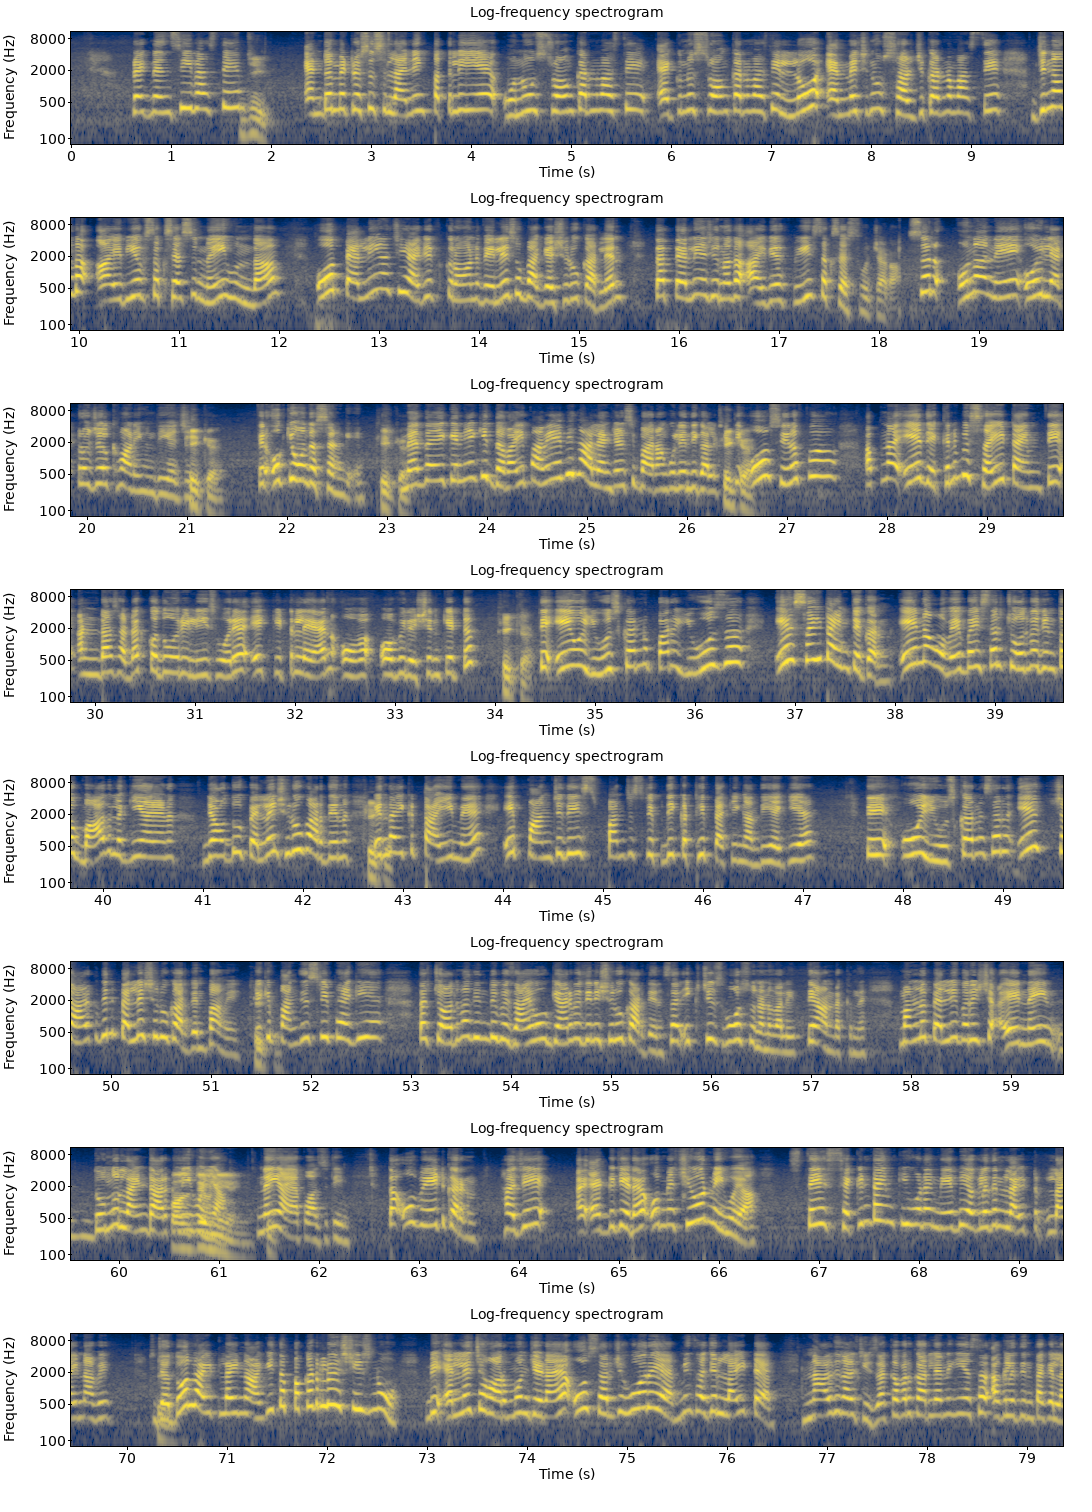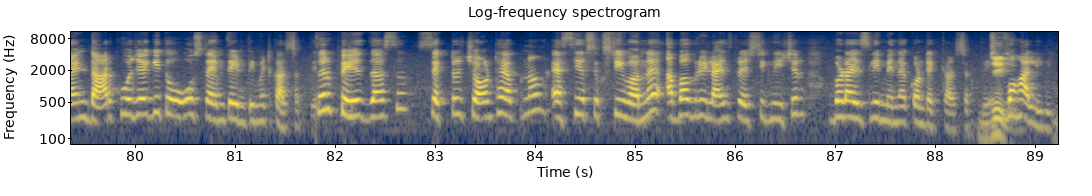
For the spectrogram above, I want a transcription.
ਪ੍ਰੈਗਨੈਂਸੀ ਵਾਸਤੇ ਜੀ। ਐਂਡੋਮੈਟ੍ਰਿਓਸਿਸ ਲਾਈਨਿੰਗ ਪਤਲੀ ਹੈ ਉਹਨੂੰ ਸਟਰੋਂਗ ਕਰਨ ਵਾਸਤੇ ਐਗ ਨੂੰ ਸਟਰੋਂਗ ਕਰਨ ਵਾਸਤੇ ਲੋ ਐਮਐਚ ਨੂੰ ਸਰਜ ਕਰਨ ਵਾਸਤੇ ਜਿਨ੍ਹਾਂ ਦਾ ਆਈਵੀਐਫ ਸਕਸੈਸ ਨਹੀਂ ਹੁੰਦਾ ਉਹ ਪਹਿਲੀਆਂ ਚ ਆਈਵੀਐਫ ਕਰਾਉਣ ਵੇਲੇ ਸੁਭਾਗਿਆ ਸ਼ੁਰੂ ਕਰ ਲੈਣ ਤਾਂ ਪਹਿਲੀਆਂ ਚ ਉਹਨਾਂ ਦਾ ਆਈਵੀਐਫ ਵੀ ਸਕਸੈਸ ਹੋ ਜਾਣਾ। ਸਰ ਉਹਨਾਂ ਨੇ ਉਹ ਇਲੈਕਟ੍ਰੋਜਲ ਖਵਾਣੀ ਹੁੰਦੀ ਹੈ ਜੀ। ਠੀਕ ਹੈ। ਫਿਰ ਉਹ ਕਿਉਂ ਦੱਸਣਗੇ? ਠੀਕ ਹੈ। ਮੈਂ ਤਾਂ ਇਹ ਕਹਿੰਦੀ ਹਾਂ ਕਿ ਦਵਾਈ ਭਾਵੇਂ ਇਹ ਵੀ ਨਾ ਲੈਣ ਜਿਹੜੀ ਅਸੀਂ 12 ਗੋਲੀਆਂ ਦੀ ਗੱਲ ਠੀਕ ਕੀਤੀ ਹੈ। ਉਹ ਸਿਰਫ ਆਪਣਾ ਇਹ ਦੇਖਣ ਵੀ ਸਹੀ ਟਾਈਮ ਤੇ ਅੰਡਾ ਸਾਡਾ ਕਦੋਂ ਰਿਲੀਜ਼ ਹੋ ਰਿਹਾ ਇਹ ਕਿਟ ਲੈਣ ਓਵੂਲੇਸ਼ਨ ਕਿਟ ਠੀਕ ਹੈ। ਤੇ ਇਹ ਉਹ ਯੂਜ਼ ਕਰਨ ਪਰ ਯੂਜ਼ ਇਹ ਸਹੀ ਟਾਈਮ ਤੇ ਕਰਨ। ਇਹ ਨਾ ਹੋਵੇ ਬਈ ਸਰ 14ਵੇਂ ਦਿਨ ਤੋਂ ਬਾਅਦ ਲੱਗੀਆਂ ਰਹਿਣ ਜਾਂ ਉਦੋਂ ਪਹਿਲਾਂ ਹੀ ਸ਼ੁਰੂ ਕਰ ਦੇਣ। ਹੈ। ਇਹਦਾ ਇੱਕ ਟਾਈਮ ਹੈ ਇਹ ਪੰਜ ਦੀ ਪੰਜ ਸਟ੍ਰਿਪ ਦੀ ਇਕੱਠੀ ਪੈਕਿੰਗ ਆਂਦੀ ਹੈਗੀ ਹੈ। ਤੇ ਉਹ ਯੂਜ਼ ਕਰਨ ਸਰ ਇਹ 4 ਦਿਨ ਪਹਿਲੇ ਸ਼ੁਰੂ ਕਰ ਦੇਣ ਭਾਵੇਂ ਕਿਉਂਕਿ। ਪੰਜ ਦੀ ਸਟ੍ਰਿਪ ਹੈਗੀ ਹੈ ਤਾਂ 14ਵੇਂ ਦਿਨ ਦੀ ਬਜਾਏ ਉਹ 11ਵੇਂ ਦਿਨ ਹੀ ਸ਼ੁਰੂ ਕਰ ਦੇਣ। ਸਰ ਇੱਕ ਚੀਜ਼ ਹੋਰ ਸੁਣਨ ਵਾਲੀ ਧਿਆਨ ਰੱਖਣਾ ਮੰਨ ਲਓ ਪਹਿਲੀ ਵਾਰੀ 'ਚ ਇਹ ਨਹੀਂ ਦੋਨੋਂ ਲਾਈਨ ਡਾਰਕ ਨਹੀਂ Positive ਹੋਈਆਂ ਨਹੀਂ ਆਇਆ ਪੋਜ਼ਿਟਿਵ ਤਾਂ ਉਹ ਵੇਟ ਕਰਨ। ਹਜੇ ਐਗ ਜਿਹੜਾ ਹੈ ਉਹ ਮੈਚੁਰ ਨਹੀਂ ਹੋਇਆ। ਤੇ ਸੈਕਿੰਡ ਟਾਈਮ ਕੀ ਹੋਣਾ ਮੇ ਵੀ ਅਗਲੇ ਦਿਨ ਲਾਈਟ ਲਾਈਨ ਆਵੇ। ਜਦੋਂ ਲਾਈਟ ਲਾਈਨ ਆ ਗਈ ਤਾਂ ਪਕੜ ਲਓ ਇਸ ਚੀਜ਼ ਨੂੰ। ਵੀ ਐਲਐਚ ਹਾਰਮੋਨ ਜਿਹੜਾ ਹੈ ਉਹ ਸਰਜ ਹੋ ਰਿਹਾ ਹੈ। ਮੀਨਸ ਹਜੇ ਲਾਈਟ ਹੈ। ਨਾਲ ਦੇ ਨਾਲ ਚੀਜ਼ਾਂ ਕਵਰ ਕਰ ਲੈਣਗੀਆਂ ਸਰ ਅਗਲੇ ਦਿਨ ਤੱਕ ਇਹ ਲਾਈਨ ਡਾਰਕ ਹੋ ਜਾਏਗੀ ਤਾਂ ਉਸ ਟਾਈਮ ਤੇ ਇੰਟੀਮੇਟ ਕਰ ਸਕਦੇ। ਸਰ ਫੇਜ਼ 10 ਸੈਕਟਰ 64 ਹੈ ਆਪਣਾ SCF 61 ਹੈ। ਅਬਵ ਰਿਲਾਇੰਸ ਪ੍ਰੈਸ ਸਿਗਨੇਚਰ ਬੜਾ ਇਜ਼ਲੀ ਮੇਰੇ ਨਾਲ ਕੰਟੈਕਟ ਕਰ ਸਕਦੇ। ਮੋਹਾਲੀ ਵਿੱਚ।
